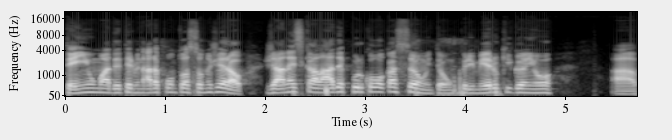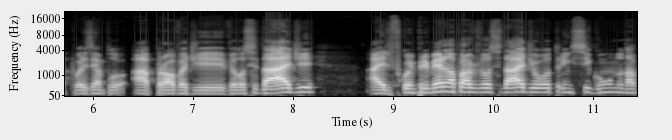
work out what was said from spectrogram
tem uma determinada pontuação no geral. Já na escalada é por colocação. Então o primeiro que ganhou, a, por exemplo, a prova de velocidade Aí ele ficou em primeiro na prova de velocidade, outro em segundo na,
